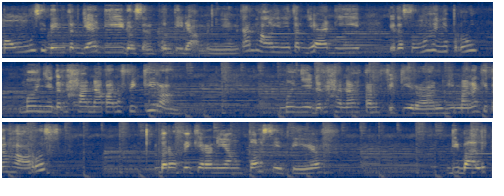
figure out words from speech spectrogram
mau musibah ini terjadi, dosen pun tidak menginginkan hal ini terjadi. Kita semua hanya perlu menyederhanakan pikiran menyederhanakan pikiran gimana kita harus berpikiran yang positif. Di balik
